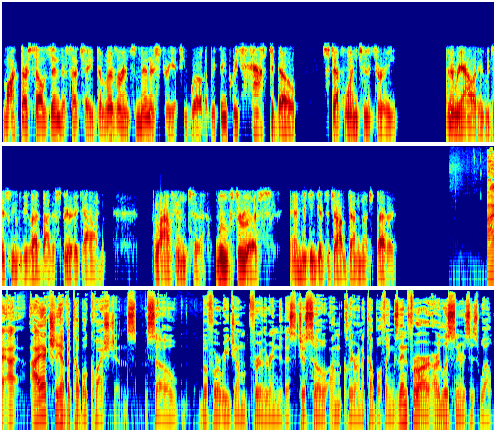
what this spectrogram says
locked ourselves into such a deliverance ministry, if you will, that we think we have to go step one, two, three. And in reality, we just need to be led by the Spirit of God allow him to move through us and we can get the job done much better. I, I, actually have a couple questions. So before we jump further into this, just so I'm clear on a couple things, then for our, our listeners as well.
